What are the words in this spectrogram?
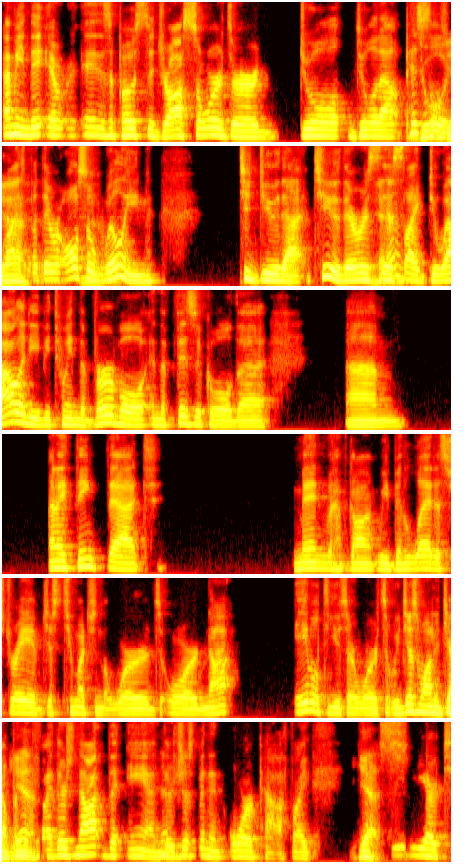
I mean, they as opposed to draw swords or duel duel out pistols duel, yeah. but they were also yeah. willing to do that too. There was this like duality between the verbal and the physical. The um, and I think that men have gone we've been led astray of just too much in the words or not able to use our words. So we just want to jump Yeah. into the fight. There's not the and. Yeah. There's just been an or path. Like Yes. be the art-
